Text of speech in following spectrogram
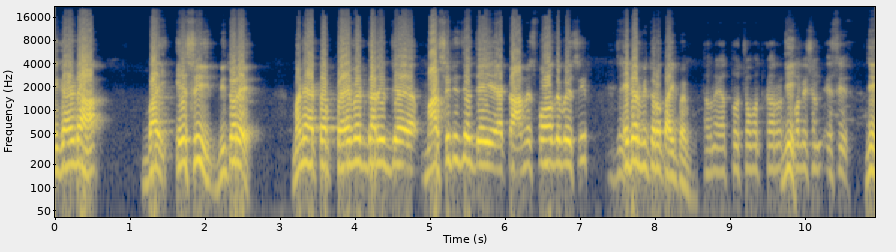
এই গাড়িটা ভাই এসি ভিতরে। মানে একটা প্রাইভেট গাড়ির যে মার্সিডিজের যে একটা আমেজ পাওয়া যাবে এসির। এটার ভিতরে তাই পাইবো। তার মানে এত চমৎকার কন্ডিশন এসির জি।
